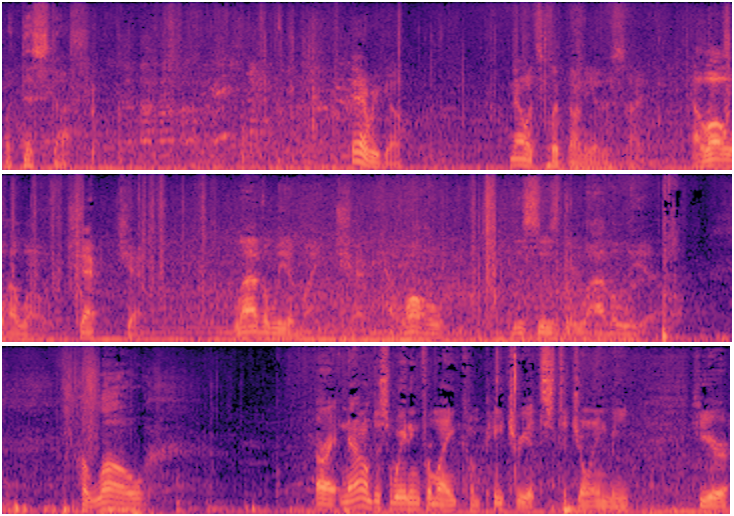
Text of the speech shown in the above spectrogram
But this stuff, there we go. Now it's clipped on the other side. Hello, hello. Check, check. Lavalier mic check. Hello. This is the lavalier. Hello. All right, now I'm just waiting for my compatriots to join me here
